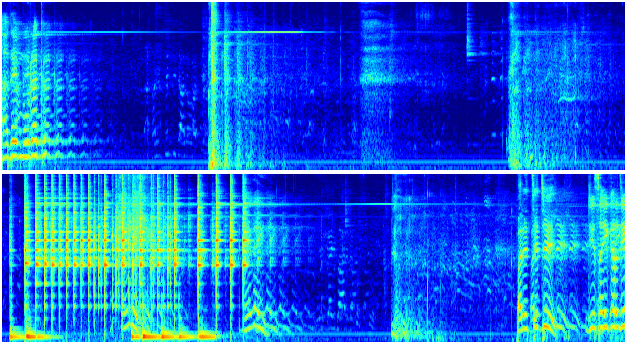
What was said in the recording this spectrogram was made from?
आधे मूरख। परीक्षित जी जी सही कर जी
